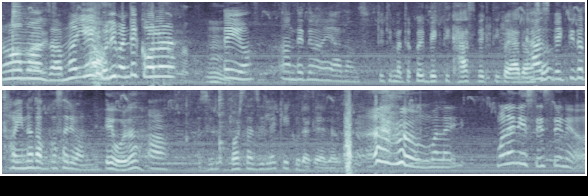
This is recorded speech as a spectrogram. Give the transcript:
रमा झमा यही होली भन्दै कलर त्यही हो। अनि त्यति मलाई याद आउँछ। त्यति मात्र कोही व्यक्ति खास व्यक्तिको याद खास आउँछ व्यक्ति त छैन त कसरी भन्ने? ए हो र? वर्षाजीलाई के कुराको याद आउँछ? मलाई मलाई नि यस्तै यस्तै नै हो।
